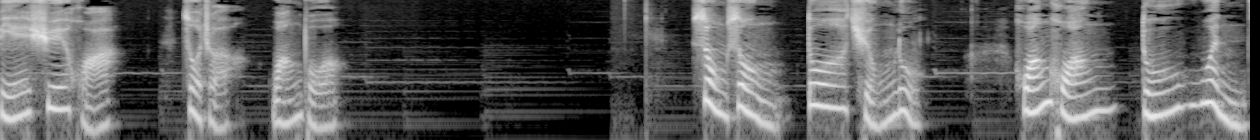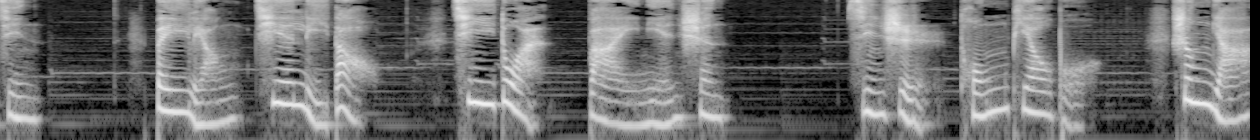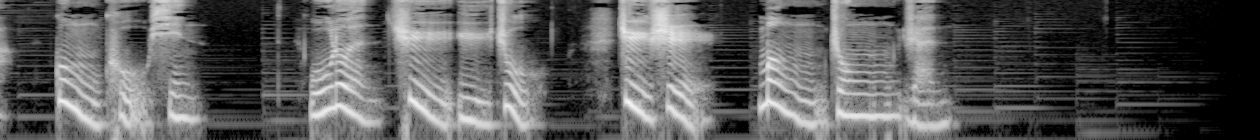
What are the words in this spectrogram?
别薛华，作者王勃。送送多穷路，惶惶独问津。悲凉千里道，凄断百年身。心事同漂泊，生涯共苦辛。无论去与住，俱是梦中人。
